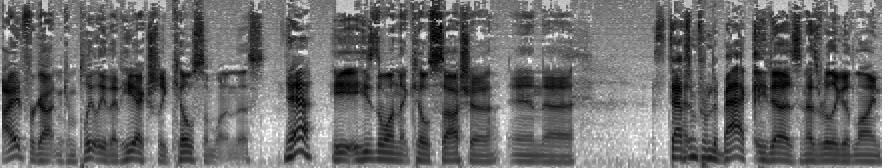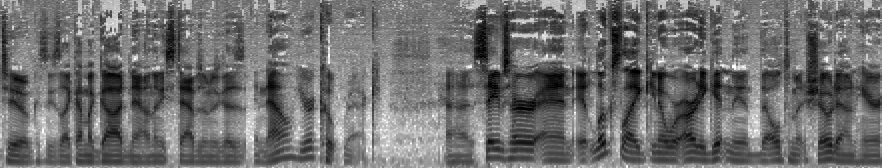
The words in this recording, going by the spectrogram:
I had forgotten completely that he actually kills someone in this. Yeah, He he's the one that kills Sasha, and uh, stabs him from the back. he does, and has a really good line too because he's like, "I'm a god now," and then he stabs him and goes, "And now you're a coat rack." Uh, saves her, and it looks like you know we're already getting the the ultimate showdown here.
